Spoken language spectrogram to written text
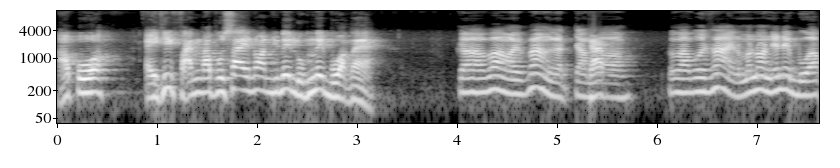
เอาปูไอ้ที่ฝันมาผู้ไส้นอนอยู่ในหลุมในบวกน่ะก็ว่าไอ้ฟังก็จำครับเอาเพราะว่าผู้ชายน่ะมันนอนอยู่ในบวก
